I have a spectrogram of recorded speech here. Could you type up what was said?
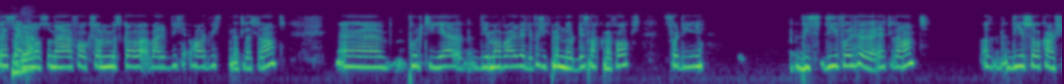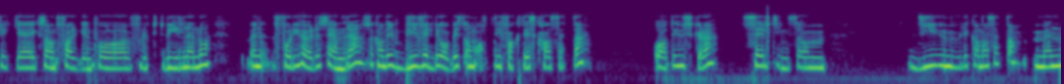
Det ser det- man også med folk som skal være, har vært vitne til et eller annet. Eh, politiet de må være veldig forsiktige med når de snakker med folk, fordi hvis de får høre et eller annet De så kanskje ikke, ikke sant, fargen på fluktbilen eller noe, men får de høre det senere, så kan de bli veldig overbevist om at de faktisk har sett det, og at de husker det. Selv ting som de umulig kan ha sett, da. Men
